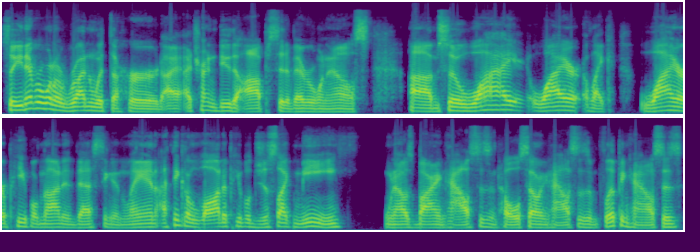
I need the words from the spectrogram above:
So you never want to run with the herd. I, I try and do the opposite of everyone else. Um, so why why are like why are people not investing in land? I think a lot of people just like me when I was buying houses and wholesaling houses and flipping houses,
